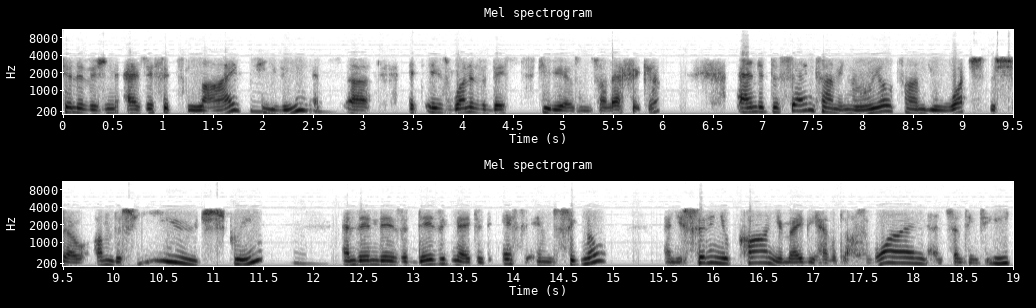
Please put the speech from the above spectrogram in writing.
television as if it's live mm-hmm. TV. It's, uh, it is one of the best studios in South Africa. And at the same time, in real time, you watch the show on this huge screen. Mm. And then there's a designated FM signal. And you sit in your car and you maybe have a glass of wine and something to eat.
